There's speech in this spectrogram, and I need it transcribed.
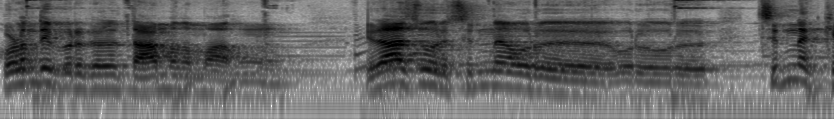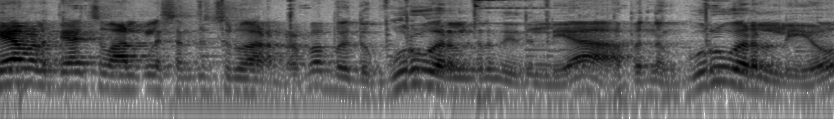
குழந்தை பிறக்கிறது தாமதமாகும். ஏதாச்சும் ஒரு சின்ன ஒரு ஒரு ஒரு சின்ன கேவலத்தையாச்சும் வாழ்க்கையில் சந்திச்சிருவாருன்றப்ப அப்போ இந்த குருவரல்ன்றது இது இல்லையா? அப்போ இந்த குருவரல்லையோ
